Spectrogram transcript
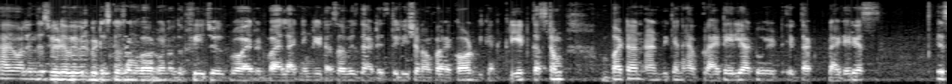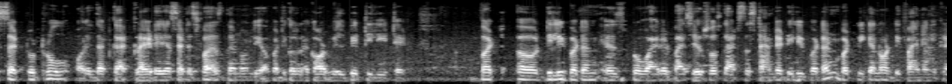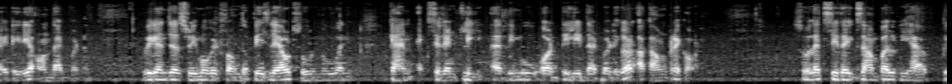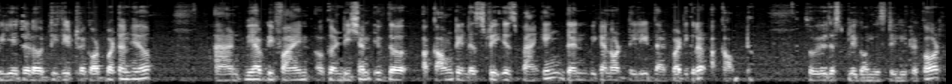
Hi all, in this video we will be discussing about one of the features provided by Lightning Data Service that is deletion of a record. We can create custom button and we can have criteria to it if that criteria is set to true or if that criteria satisfies then only a particular record will be deleted. But a delete button is provided by Salesforce that's the standard delete button but we cannot define any criteria on that button we can just remove it from the page layout so no one can accidentally uh, remove or delete that particular account record. So let's see the example. We have created a delete record button here and we have defined a condition. If the account industry is banking then we cannot delete that particular account. So we will just click on this delete record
